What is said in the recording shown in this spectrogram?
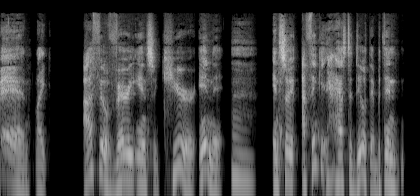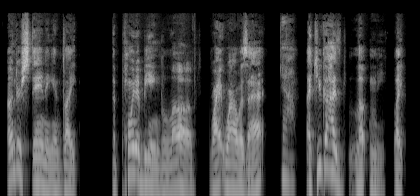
man, like I feel very insecure in it. Mm, And so I think it has to deal with it. But then understanding and like the point of being loved right where I was at. Yeah. Like you guys love me. Like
